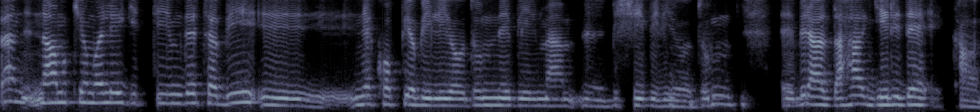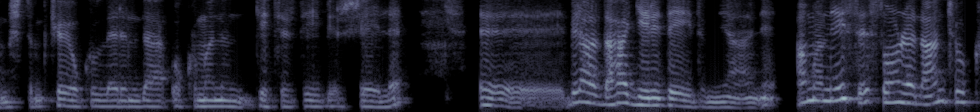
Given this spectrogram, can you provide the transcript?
ben Namık Kemal'e gittiğimde tabii, iii, ne kopya biliyordum ne bilmem, eee, bir şey biliyordum. Eee, biraz daha geride kalmıştım köy okullarında okumanın getirdiği bir şeyle. Eee, biraz daha gerideydim yani. Ama neyse sonradan çok,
